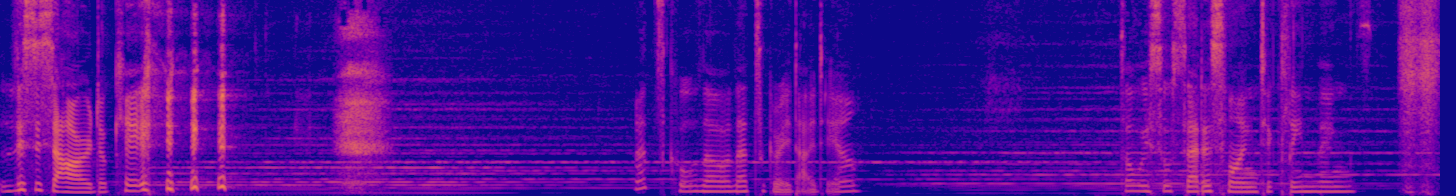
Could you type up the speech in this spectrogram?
this is hard. Okay. That's cool though. That's a great idea. It's always so satisfying to clean things.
